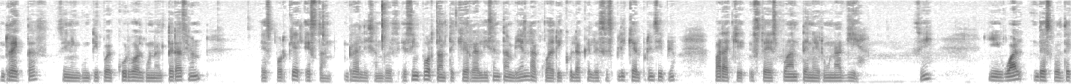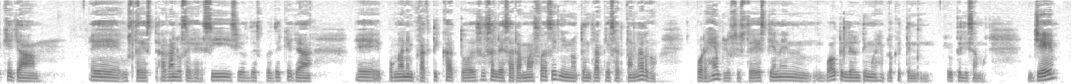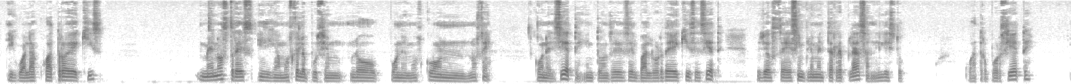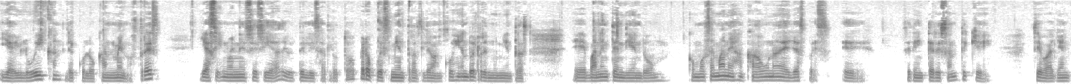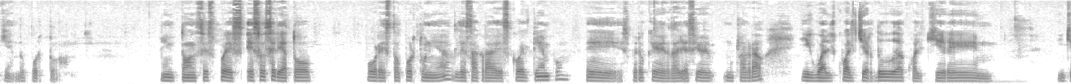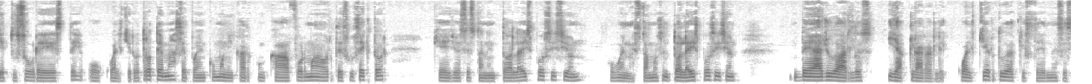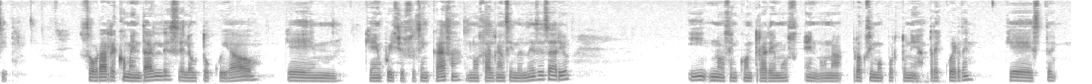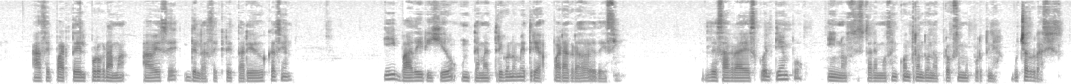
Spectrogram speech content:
rectas, sin ningún tipo de curva o alguna alteración, es porque están realizando. Es importante que realicen también la cuadrícula que les expliqué al principio para que ustedes puedan tener una guía. ¿sí? Igual, después de que ya eh, ustedes hagan los ejercicios, después de que ya eh, pongan en práctica todo eso se les hará más fácil y no tendrá que ser tan largo. Por ejemplo, si ustedes tienen, voy a utilizar el último ejemplo que, que utilizamos, y igual a 4x menos 3 y digamos que lo, lo ponemos con, no sé, con el 7, entonces el valor de x es 7. Pues ya ustedes simplemente reemplazan y listo, 4 por 7 y ahí lo ubican, le colocan menos 3 y así no hay necesidad de utilizarlo todo, pero pues mientras le van cogiendo el ritmo, mientras eh, van entendiendo cómo se maneja cada una de ellas, pues eh, sería interesante que se vayan guiando por todo. Entonces, pues eso sería todo por esta oportunidad. Les agradezco el tiempo. Eh, espero que de verdad haya sido de mucho agrado. Igual cualquier duda, cualquier em, inquietud sobre este o cualquier otro tema, se pueden comunicar con cada formador de su sector, que ellos están en toda la disposición, o bueno, estamos en toda la disposición de ayudarles y aclararle cualquier duda que ustedes necesiten. Sobra recomendarles el autocuidado, que queden juiciosos en casa, no salgan si no es necesario y nos encontraremos en una próxima oportunidad. Recuerden que este hace parte del programa ABC de la Secretaría de Educación y va dirigido un tema de trigonometría para grado de décimo. Les agradezco el tiempo y nos estaremos encontrando en una próxima oportunidad. Muchas gracias.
